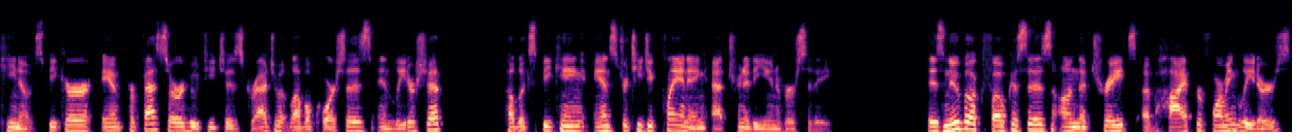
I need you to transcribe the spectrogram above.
keynote speaker, and professor who teaches graduate level courses in leadership, public speaking, and strategic planning at Trinity University. His new book focuses on the traits of high performing leaders,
